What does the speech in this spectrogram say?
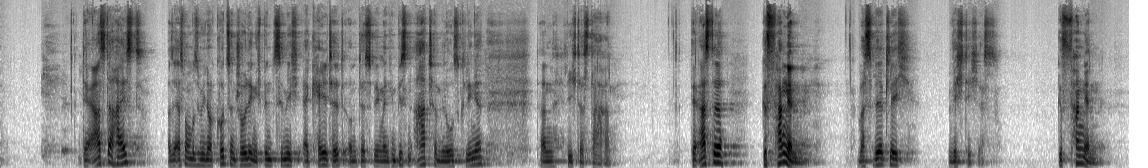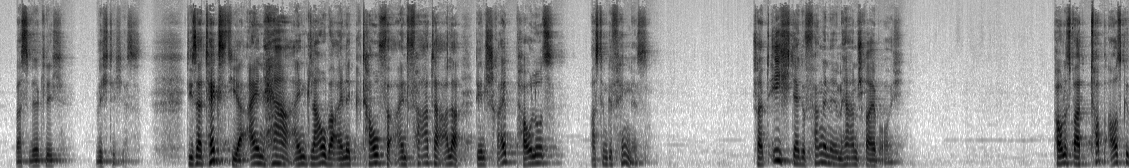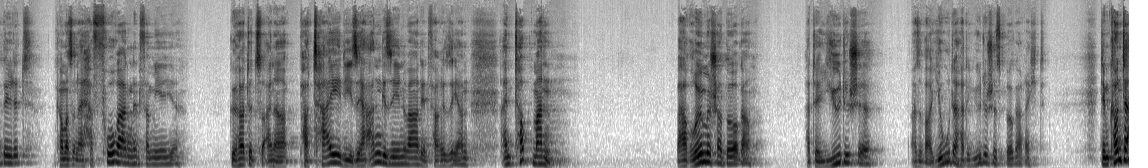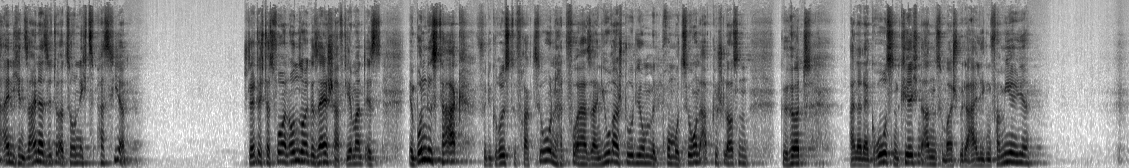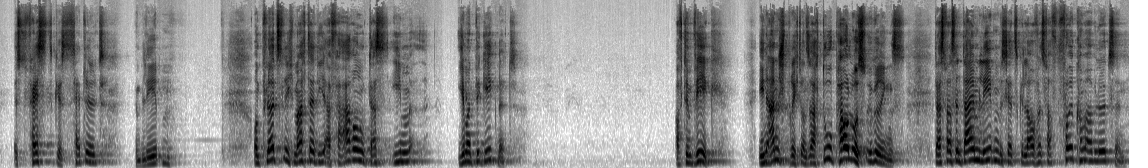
Der erste heißt, also erstmal muss ich mich noch kurz entschuldigen, ich bin ziemlich erkältet und deswegen, wenn ich ein bisschen atemlos klinge, dann liegt das daran. Der erste, gefangen, was wirklich wichtig ist. Gefangen, was wirklich wichtig ist. Dieser Text hier, ein Herr, ein Glaube, eine Taufe, ein Vater aller, den schreibt Paulus aus dem Gefängnis. Schreibt ich, der Gefangene im Herrn, schreibe euch. Paulus war top ausgebildet, kam aus einer hervorragenden Familie, gehörte zu einer Partei, die sehr angesehen war, den Pharisäern. Ein Top-Mann, war römischer Bürger, hatte jüdische, also war Jude, hatte jüdisches Bürgerrecht. Dem konnte eigentlich in seiner Situation nichts passieren. Stellt euch das vor in unserer Gesellschaft. Jemand ist im Bundestag für die größte Fraktion, hat vorher sein Jurastudium mit Promotion abgeschlossen, gehört einer der großen Kirchen an, zum Beispiel der Heiligen Familie, ist fest gesettelt im Leben. Und plötzlich macht er die Erfahrung, dass ihm jemand begegnet. Auf dem Weg. Ihn anspricht und sagt, du Paulus übrigens, das, was in deinem Leben bis jetzt gelaufen ist, war vollkommener Blödsinn.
